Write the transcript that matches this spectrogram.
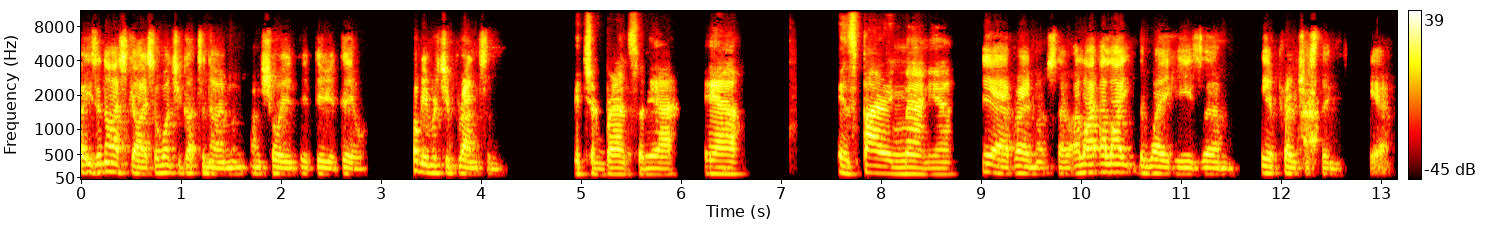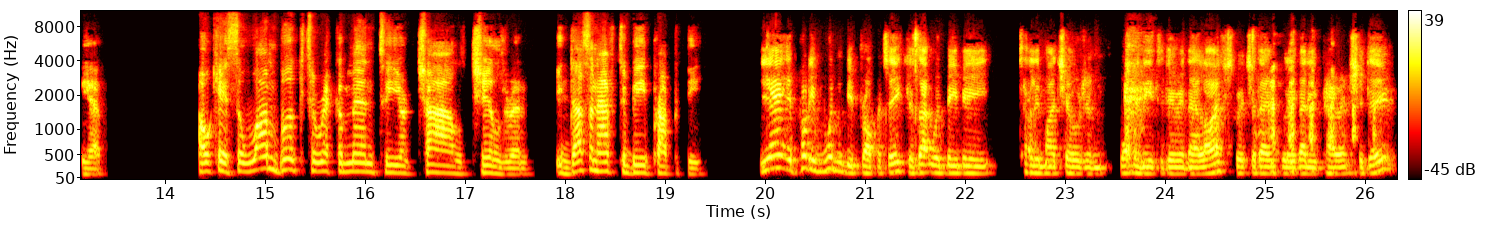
but he's a nice guy. So once you got to know him, I'm, I'm sure he'd, do a deal. Probably Richard Branson. Richard Branson, yeah, yeah, inspiring man, yeah, yeah, very much so. I like I like the way he's um, he approaches things. Yeah, yeah. Okay, so one book to recommend to your child children. It doesn't have to be property. Yeah, it probably wouldn't be property because that would be me telling my children what they need to do in their lives, which I don't believe any parent should do.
